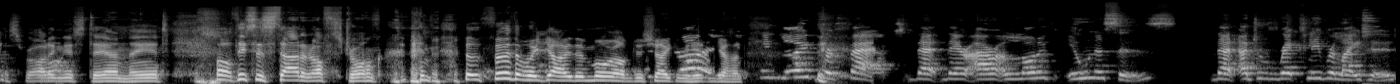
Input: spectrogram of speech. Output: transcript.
just writing this down, Nant. Oh, this has started off strong. And the further we go, the more I'm just shaking my head and going. We know for a fact that there are a lot of illnesses that are directly related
